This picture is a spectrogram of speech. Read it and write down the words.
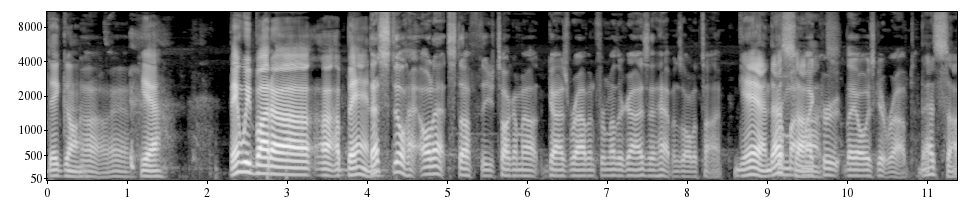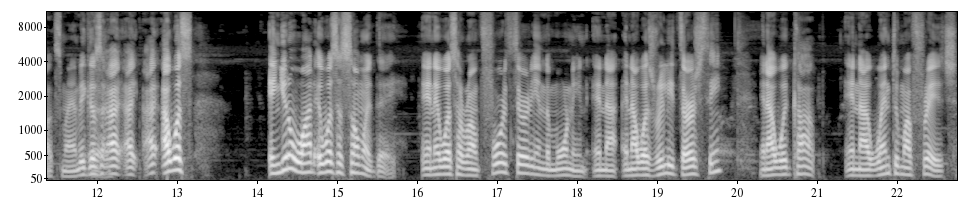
They gone. Oh man. Yeah. Then we bought a a, a band. That's still ha- all that stuff that you're talking about. Guys robbing from other guys. That happens all the time. yeah, and that from my, sucks. my crew, they always get robbed. That sucks, man. Because Yeah. I, I, I, I was and you know what? It was a summer day, and it was around 4:30 in the morning, and I and I was really thirsty, and I wake up and I went to my fridge,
